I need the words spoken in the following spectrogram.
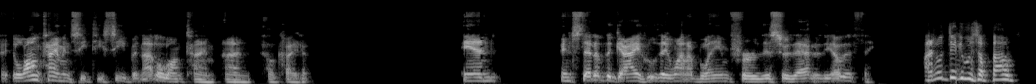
a long time in CTC, but not a long time on Al Qaeda, and instead of the guy who they want to blame for this or that or the other thing. I don't think it was about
